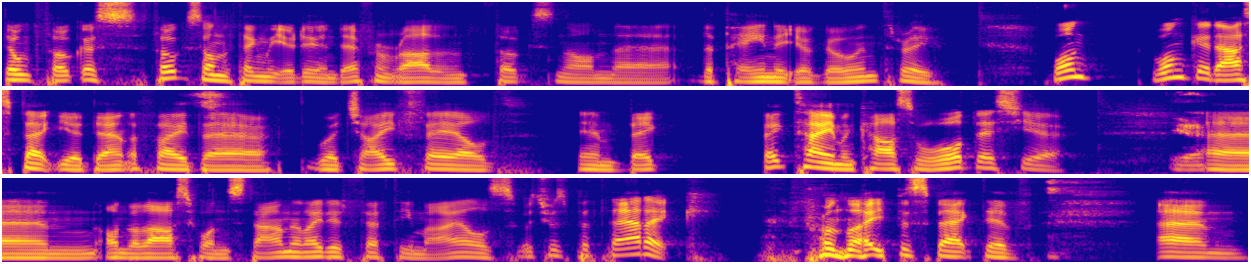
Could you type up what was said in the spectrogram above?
Don't focus focus on the thing that you're doing different rather than focusing on the the pain that you're going through. One one good aspect you identified there, which I failed in big big time in Castle Ward this year. Yeah. Um, on the last one standing, I did 50 miles, which was pathetic from my perspective. Um,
